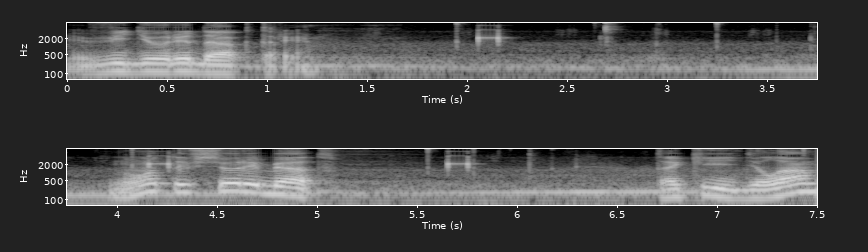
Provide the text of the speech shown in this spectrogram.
в видеоредакторе. Ну вот и все, ребят. Такие дела.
